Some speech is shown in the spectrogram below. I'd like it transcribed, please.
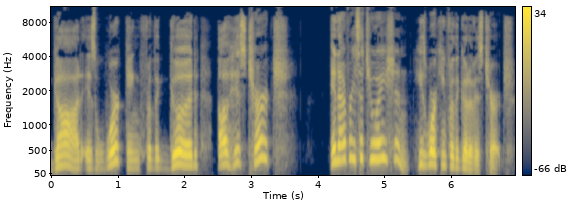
God is working for the good of his church. In every situation, he's working for the good of his church.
